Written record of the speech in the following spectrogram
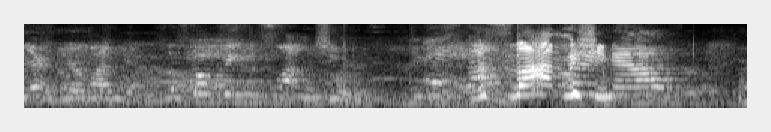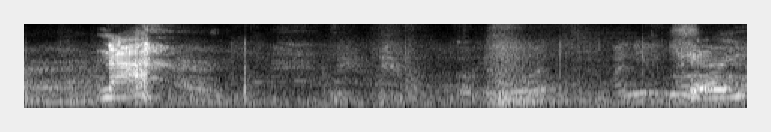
Yeah, you're alive again. Let's go beat the slot machine. the slot machine. Now. Nah. Sherry.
